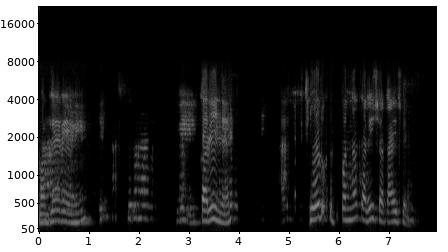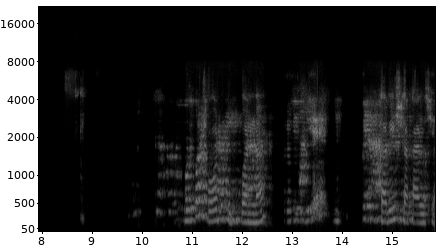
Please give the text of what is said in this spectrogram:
વગેરેની કરીને છોડ ઉત્પન્ન કરી શકાય છે. છોડ ઉત્પન્ન કરી શકાય છે.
